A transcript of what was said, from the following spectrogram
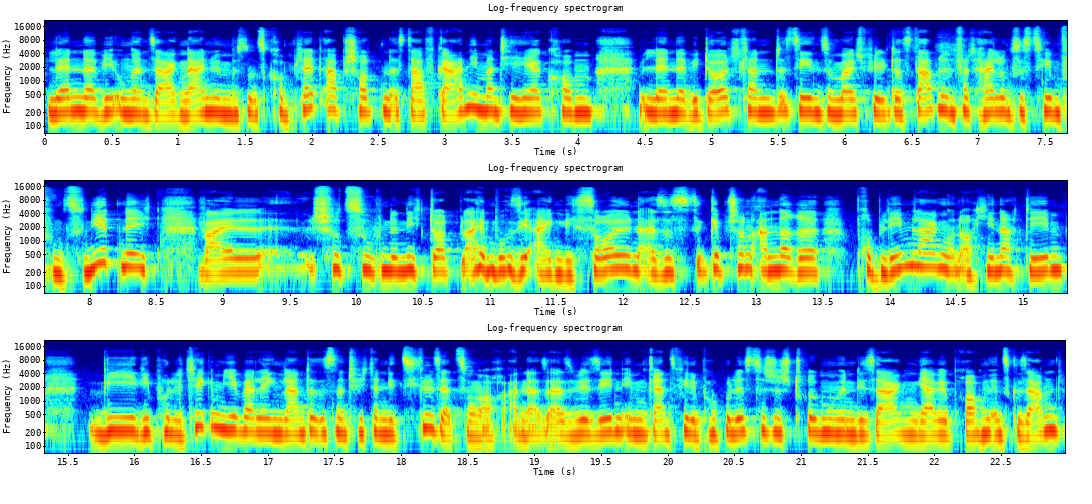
Länder wie Ungarn sagen, nein, wir müssen uns komplett abschotten, es darf gar niemand hierher kommen. Länder wie Deutschland sehen zum Beispiel, das Dublin-Verteilungssystem funktioniert nicht, weil Schutzsuchende nicht dort bleiben, wo sie eigentlich sollen. Also es gibt schon andere Problemlagen und auch je nachdem, wie die Politik im jeweiligen Land ist, ist natürlich dann die Zielsetzung auch anders. Also wir sehen eben ganz viele populistische Strömungen, die sagen, ja, wir brauchen insgesamt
